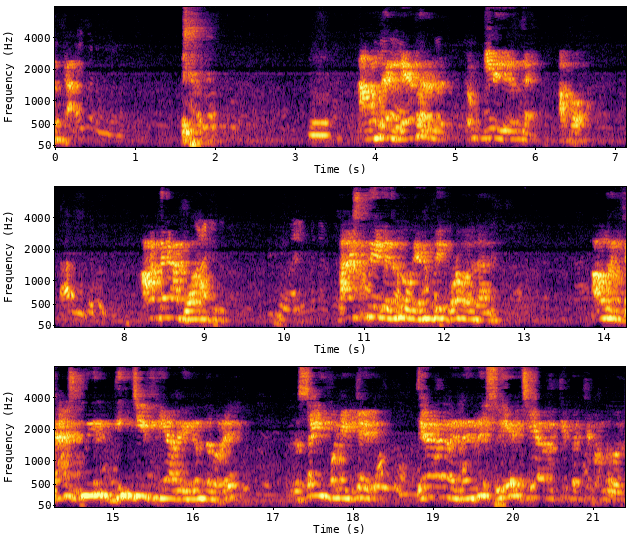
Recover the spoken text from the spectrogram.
இருக்காது நான் வந்து லேபர் கம்பெனியில் இருந்தேன். அப்போ ஆந்திரா போனேன். காஷ்மீர்ல இருந்து ஒரு எம்பி கூட வந்தாங்க. அவர் காஷ்மீர் டிஜிபியாக இருந்தவர் ரிசைன் பண்ணிட்டு தேர்தலில் நின்று சுயேட்சையா வெற்றி பெற்று வந்தவர்.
